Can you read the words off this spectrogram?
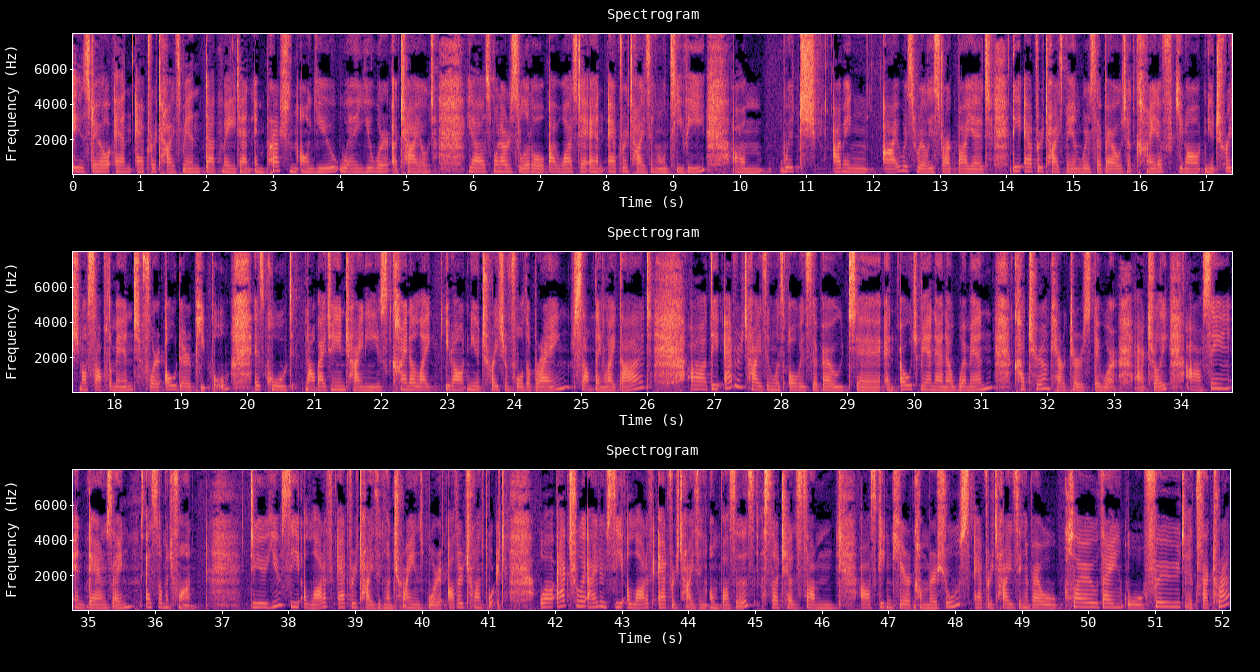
Is there an advertisement that made an impression on you when you were a child? Yes, when I was little, I watched an advertising on TV, um, which I mean, I was really struck by it. The advertisement was about a kind of, you know, nutritional supplement for older people. It's called now in Chinese, kind of like, you know, nutrition for the brain, something like that. Uh, the advertising was always about uh, an old man and a woman, cartoon characters they were actually, uh, singing and dancing. It's so much fun. Do you see a lot of advertising on trains or other transport? Well, actually, I do see a lot of advertising on buses, such as some uh, skincare commercials, advertising about clothing or food, etc.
